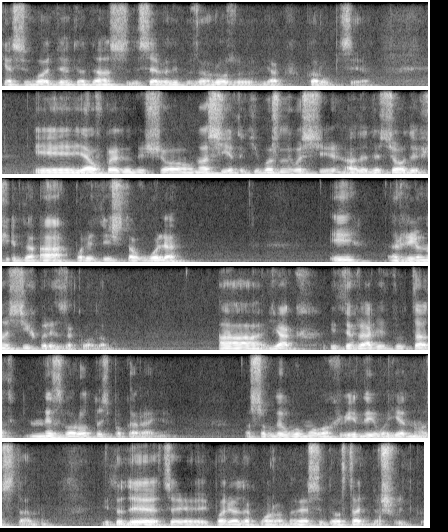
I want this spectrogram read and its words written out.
яке сьогодні для нас несе велику загрозу, як корупція. І я впевнений, що у нас є такі можливості, але для цього необхідна а. політична воля і рівність їх перед законом. А як інтегральний результат незворотність покарання, особливо в умовах війни, воєнного стану. І тоді цей порядок можна навести достатньо швидко.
